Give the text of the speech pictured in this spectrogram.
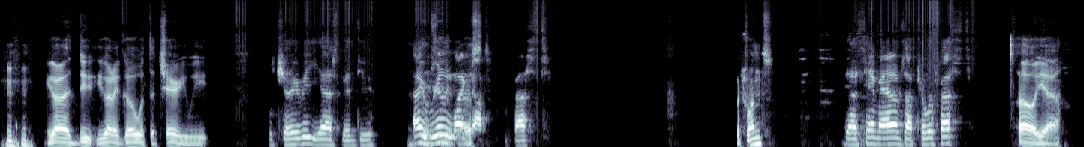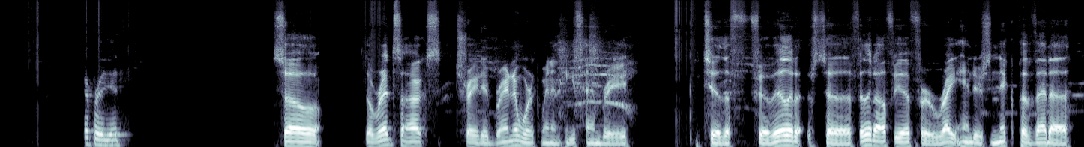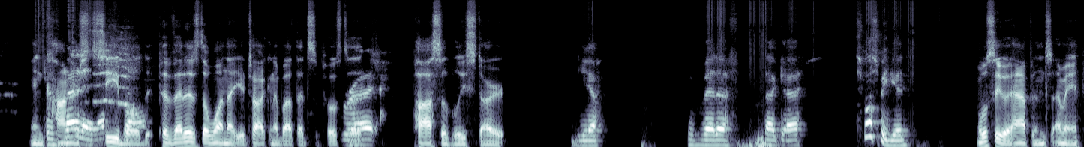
them. you gotta do. You gotta go with the cherry wheat. The cherry wheat, yeah, it's good too. I Those are really the like best. Oktoberfest. Which ones? The Sam Adams Oktoberfest. Oh yeah. They're pretty good. So the Red Sox traded Brandon Workman and Heath Hembree to the to Philadelphia for right-handers Nick Pivetta and Connor Pivetta, that's Seabold. Pivetta is the one that you're talking about that's supposed to Right. possibly start. Yeah. Pivetta, that guy. Supposed to be good. We'll see what happens. I mean,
